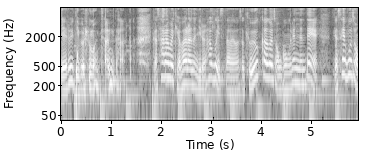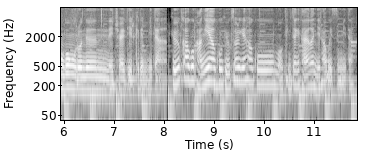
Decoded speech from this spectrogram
얘를 디벨롭먼트 한다. 그러니까 사람을 개발하는 일을 하고 있어요. 그래서 교육학을 전공을 했는데 그러니까 세부 전공으로는 HRD 이렇게 됩니다. 교육하고 강의하고 교육 설계하고 뭐 굉장히 다양한 일을 하고 있습니다.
